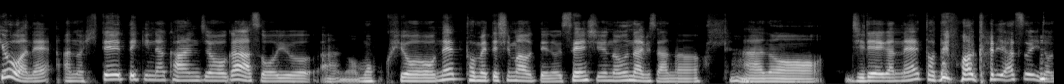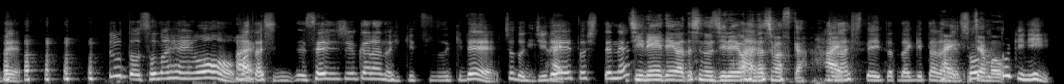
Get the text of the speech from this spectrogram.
今日はね、あの、否定的な感情がそういう、あの、目標をね、止めてしまうっていうのを、先週のうなみさんの、うんあの、事例がね、とてもわかりやすいので、ちょっとその辺を、はいまたし、先週からの引き続きで、ちょっと事例としてね、事例で私の事例を話しますか。はい。話していただけたらね、はいそのじゃあもう時に、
